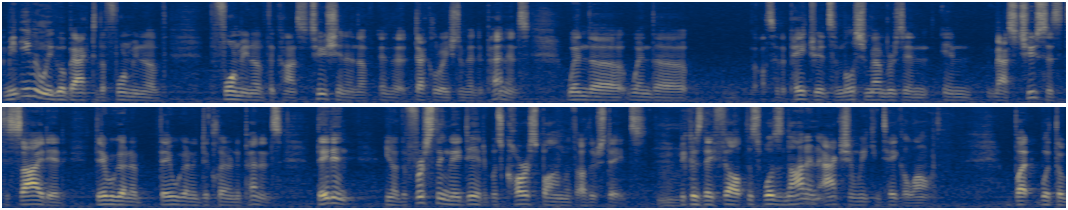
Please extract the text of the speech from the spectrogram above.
I mean, even when we go back to the forming of the forming of the Constitution and the, and the Declaration of Independence, when the when the I'll say the Patriots and militia members in, in Massachusetts decided they were going to they were going to declare independence. They didn't. You know, the first thing they did was correspond with other states mm-hmm. because they felt this was not an action we can take alone. But what the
